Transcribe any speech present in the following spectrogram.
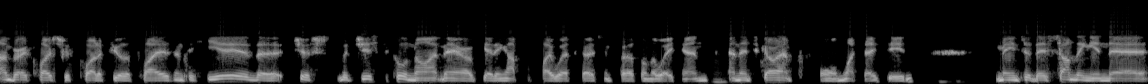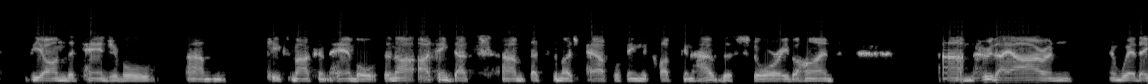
I'm very close with quite a few of the players, and to hear the just logistical nightmare of getting up to play West Coast in Perth on the weekend, mm. and then to go out and perform like they did, means that there's something in there beyond the tangible um, kicks, marks, and handballs. And I, I think that's um, that's the most powerful thing the clubs can have: the story behind um, who they are and and where they're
